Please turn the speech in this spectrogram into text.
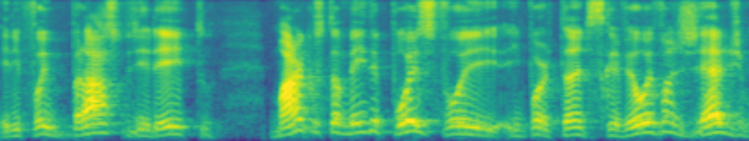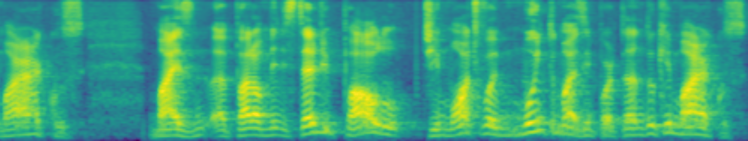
ele foi braço direito. Marcos também depois foi importante, escreveu o Evangelho de Marcos, mas eh, para o ministério de Paulo, Timóteo foi muito mais importante do que Marcos.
